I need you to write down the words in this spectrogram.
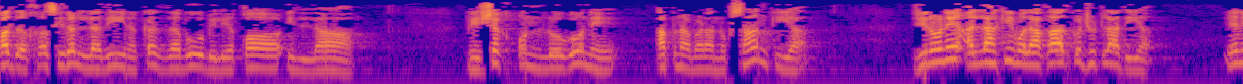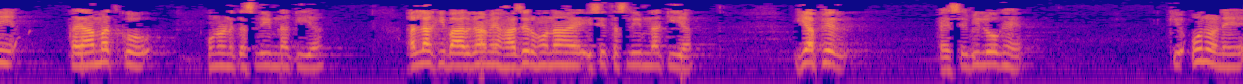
قد خسر الذین کذبوا بلقاء اللہ۔ بے شک ان لوگوں نے اپنا بڑا نقصان کیا جنہوں نے اللہ کی ملاقات کو جھٹلا دیا۔ یعنی قیامت کو انہوں نے تسلیم نہ کیا۔ اللہ کی بارگاہ میں حاضر ہونا ہے، اسے تسلیم نہ کیا۔ یا پھر ایسے بھی لوگ ہیں کہ انہوں نے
